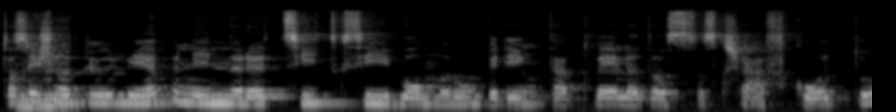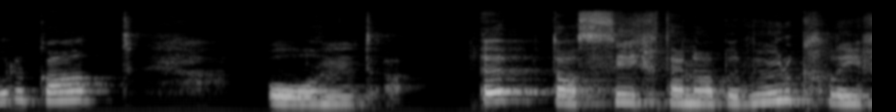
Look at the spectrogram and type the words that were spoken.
Das mhm. ist natürlich eben in einer Zeit gewesen, wo man unbedingt wollte, dass das Geschäft gut durchgeht. Und ob das sich dann aber wirklich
